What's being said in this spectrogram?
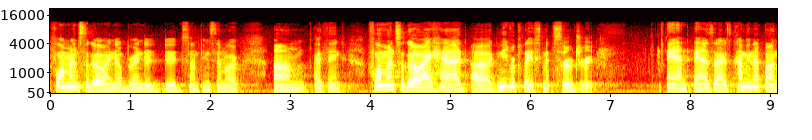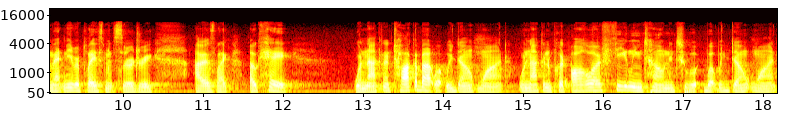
four months ago, I know Brenda did something similar, um, I think. Four months ago, I had uh, knee replacement surgery. And as I was coming up on that knee replacement surgery, I was like, okay, we're not going to talk about what we don't want. We're not going to put all our feeling tone into what we don't want.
